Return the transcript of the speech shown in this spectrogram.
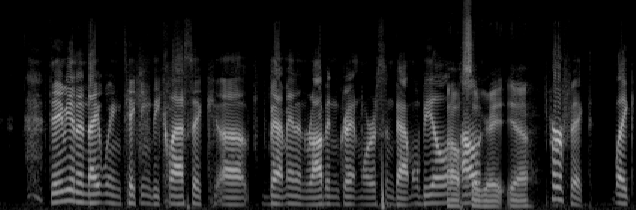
Damian and Nightwing taking the classic uh, Batman and Robin Grant Morrison Batmobile oh out. so great yeah Perfect. Like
